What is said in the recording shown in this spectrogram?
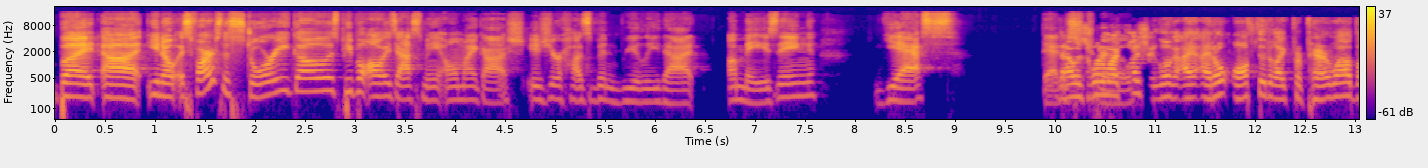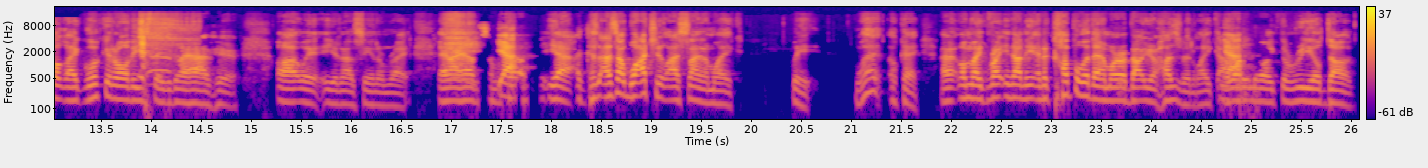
But uh, you know, as far as the story goes, people always ask me, "Oh my gosh, is your husband really that amazing?" Yes. That, that was true. one of my questions. Look, I, I don't often like prepare well, but like look at all these things I have here. Uh wait, you're not seeing them right. And I have some Yeah. yeah, because as I watched it last night, I'm like, wait, what? Okay. I, I'm like writing down the and a couple of them are about your husband. Like I want to know like the real Doug.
